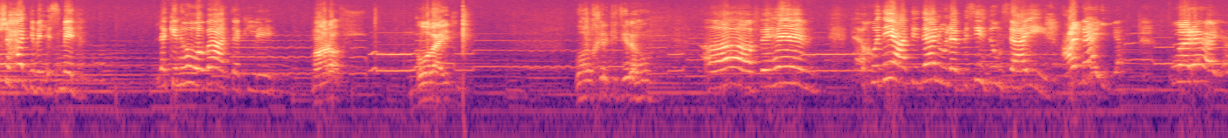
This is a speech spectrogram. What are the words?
أعرفش حد بالاسم ده. لكن هو بعتك ليه؟ ما أعرفش. هو بعتني وهو الخير كتير أهو. آه فهمت. خديه اعتدال ولبسيه هدوم سعيد. عينيا ورايا.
